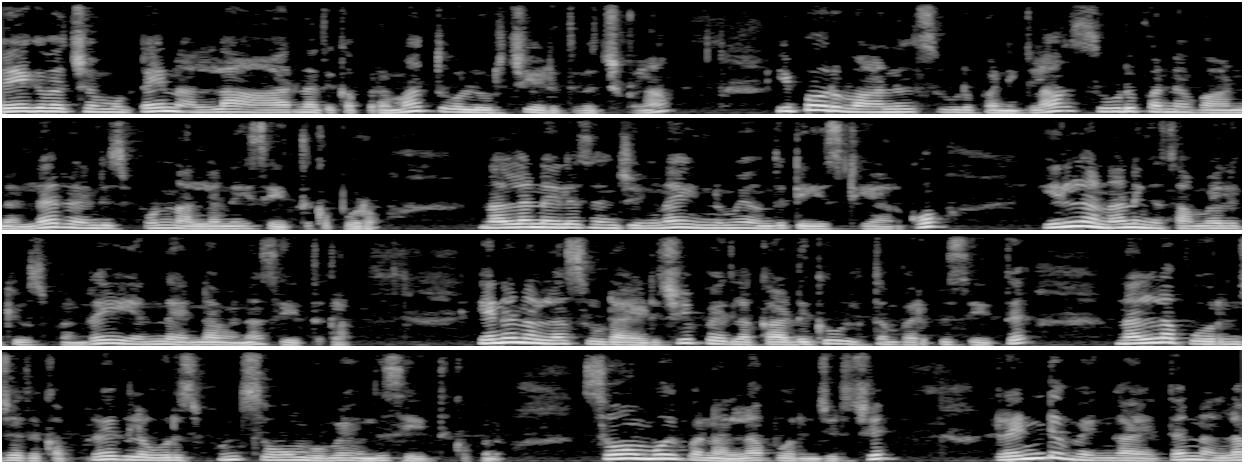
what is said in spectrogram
வேக வச்ச முட்டை நல்லா ஆறுனதுக்கப்புறமா தோல் உரித்து எடுத்து வச்சுக்கலாம். இப்போ ஒரு வானல் சூடு பண்ணிக்கலாம். சூடு பண்ண வானலில் ரெண்டு ஸ்பூன் நல்லெண்ணெய் சேர்த்துக்க போகிறோம் நல்லெண்ணெயில் செஞ்சிங்கன்னா இன்னுமே வந்து டேஸ்டியாக இருக்கும். இல்லைன்னா நீங்கள் சமையலுக்கு யூஸ் பண்ணுற எந்த எண்ணெய் வேணால் சேர்த்துக்கலாம். எண்ணெய் நல்லா சூடாயிடுச்சு. இப்போ இதில் கடுகு உளுத்தம் பருப்பு சேர்த்து நல்லா பொரிஞ்சதுக்கப்புறம் இதில் ஒரு ஸ்பூன் சோம்புமே வந்து சேர்த்துக்கப்படணும் சோம்பும் இப்போ நல்லா பொரிஞ்சிருச்சு. ரெண்டு வெங்காயத்தை நல்லா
